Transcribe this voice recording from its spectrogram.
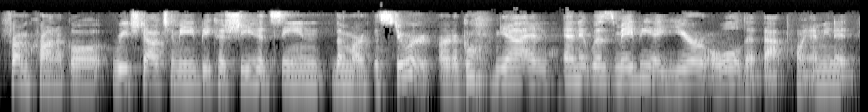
from Chronicle reached out to me because she had seen the Martha Stewart article. yeah, and and it was maybe a year old at that point. I mean it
